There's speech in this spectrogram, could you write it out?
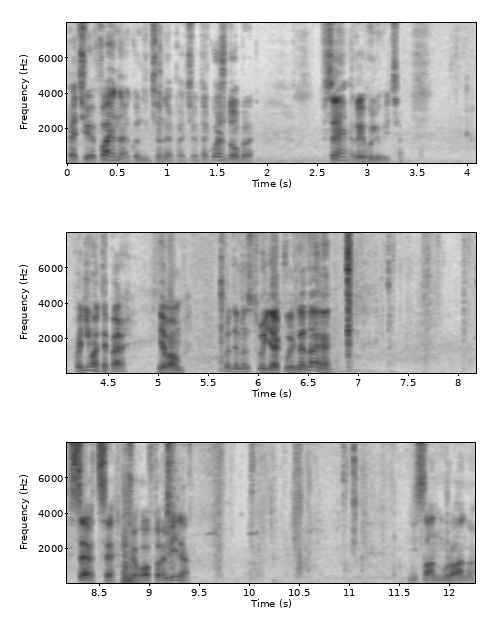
Працює файно, кондиціонер працює також добре. Все регулюється. Ходімо, тепер я вам продемонструю, як виглядає серце цього автомобіля. Nissan Murano.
